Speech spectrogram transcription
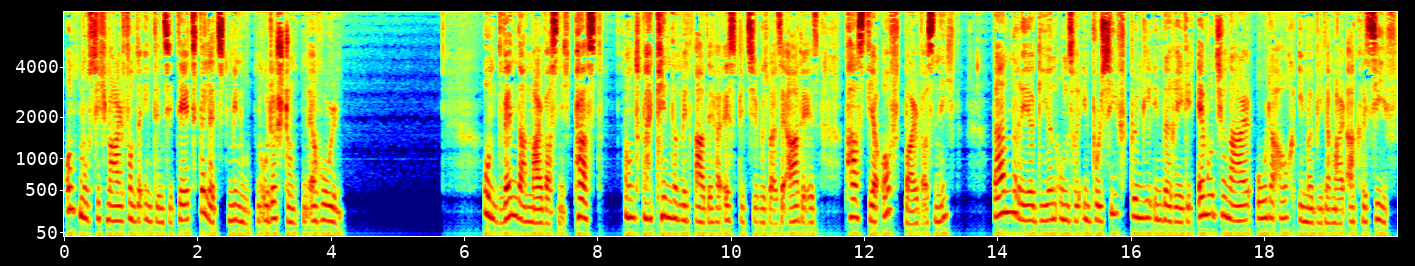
und muss sich mal von der Intensität der letzten Minuten oder Stunden erholen. Und wenn dann mal was nicht passt, und bei Kindern mit ADHS bzw. ADS passt ja oft mal was nicht, dann reagieren unsere Impulsivbündel in der Regel emotional oder auch immer wieder mal aggressiv.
